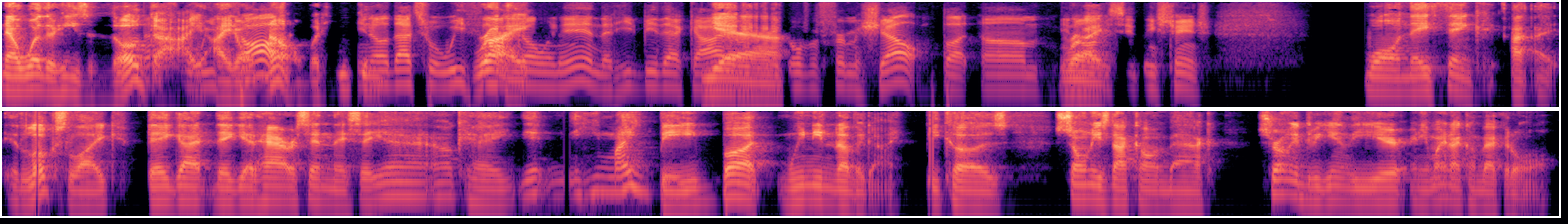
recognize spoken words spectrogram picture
Now, whether he's the That's guy, I don't thought. know. But he You know, that's what we thought Right. going in that he'd be that guy Yeah. take over for Michel. But um, you know, Right. obviously things change. Well, and they think I- it looks like they got they get Harrison. They say, yeah, okay, it- he might be, but we need another guy because Sony's not coming back. Certainly at the beginning of the year, and he might not come back at all.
